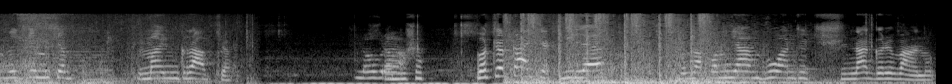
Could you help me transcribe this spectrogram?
widzimy się w Minecrafcie. Dobra. Ja muszę... Poczekajcie chwilę, bo zapomniałam wyłączyć nagrywanok.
